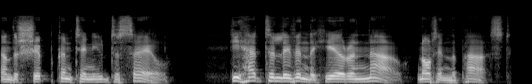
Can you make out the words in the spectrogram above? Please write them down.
and the ship continued to sail. He had to live in the here and now, not in the past.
